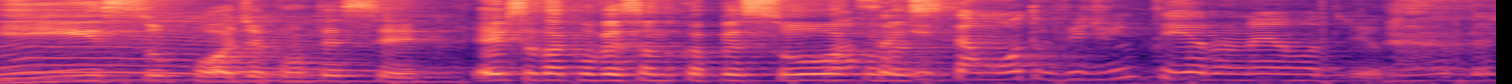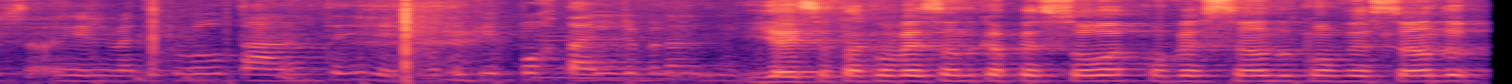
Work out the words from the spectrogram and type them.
Isso pode acontecer. E aí você tá conversando com a pessoa, Nossa, conversa- isso é um outro vídeo inteiro, né, Rodrigo? Meu Deus do céu. Ele vai ter que voltar, não tem jeito. Vou ter que portar ele de Brasília. E aí você tá conversando com a pessoa, conversando, conversando,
